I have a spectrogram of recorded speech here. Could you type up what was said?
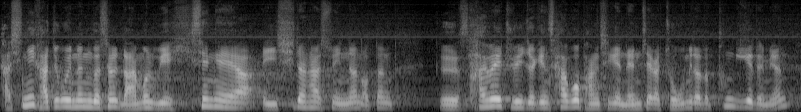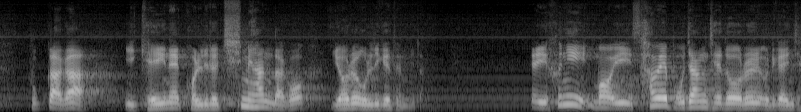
자신이 가지고 있는 것을 남을 위해 희생해야 실현할 수 있는 어떤 그 사회주의적인 사고 방식의 냄새가 조금이라도 풍기게 되면 국가가 이 개인의 권리를 침해한다고 열을 올리게 됩니다. 그러니까 흔히 뭐 이 사회 보장 제도를 우리가 이제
